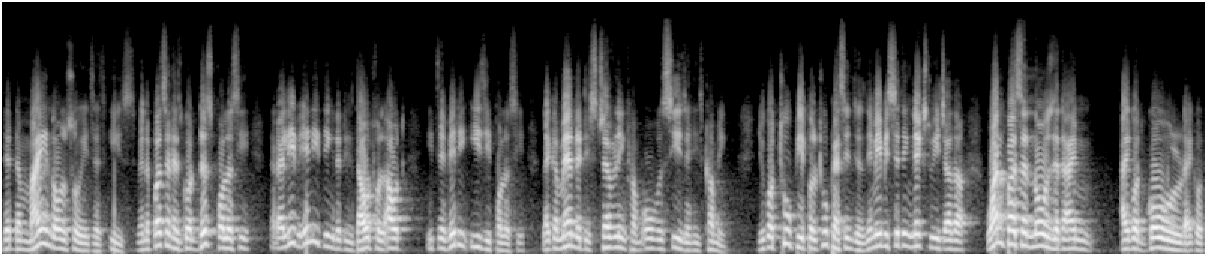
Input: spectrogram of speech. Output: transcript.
that the mind also is at ease. When a person has got this policy, that I leave anything that is doubtful out, it's a very easy policy. Like a man that is traveling from overseas and he's coming. You got two people, two passengers. They may be sitting next to each other. One person knows that I'm, I got gold, I got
